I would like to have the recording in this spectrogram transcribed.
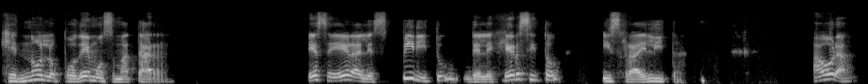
que no lo podemos matar. Ese era el espíritu del ejército israelita. Ahora,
